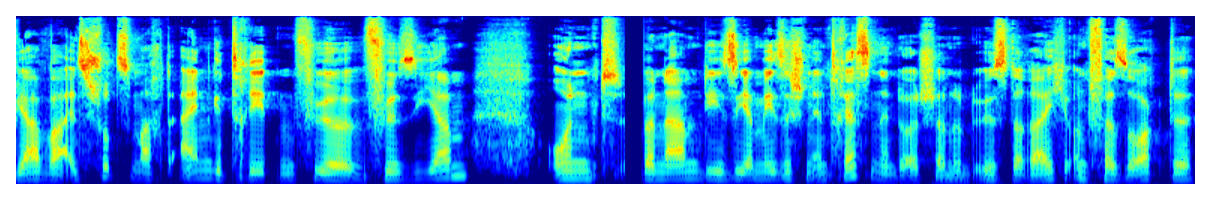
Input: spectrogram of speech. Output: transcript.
ja, war als Schutzmacht eingetreten für, für Siam und übernahm die siamesischen Interessen in Deutschland und Österreich und versorgte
